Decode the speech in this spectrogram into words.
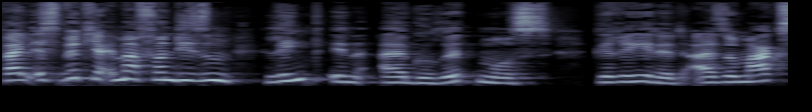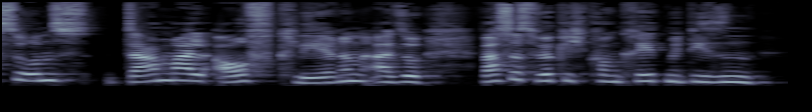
weil es wird ja immer von diesem LinkedIn-Algorithmus geredet. Also magst du uns da mal aufklären? Also was ist wirklich konkret mit diesen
